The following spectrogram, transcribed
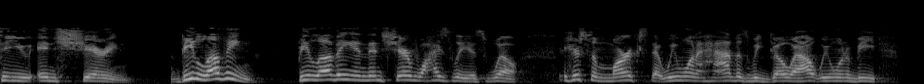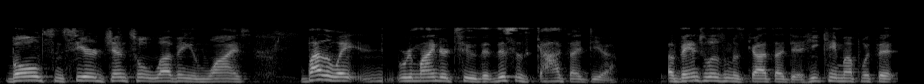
to you in sharing. Be loving. Be loving and then share wisely as well. Here's some marks that we want to have as we go out. We want to be bold, sincere, gentle, loving, and wise. By the way, reminder too that this is God's idea. Evangelism is God's idea. He came up with it.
